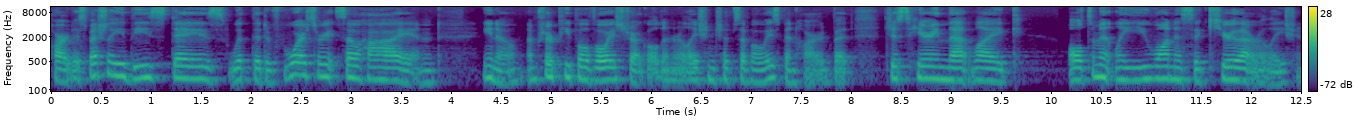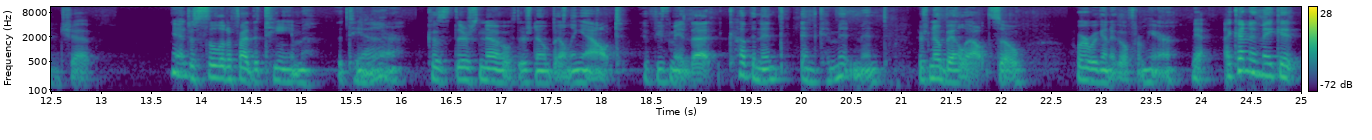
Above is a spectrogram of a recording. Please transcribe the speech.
hard, especially these days with the divorce rate so high and you know, I'm sure people have always struggled and relationships have always been hard, but just hearing that, like, ultimately you want to secure that relationship. yeah, just solidify the team, the team Yeah. there, because there's no there's no bailing out if you've made that covenant and commitment. There's no bailout. So where are we going to go from here? Yeah, I kind of make it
